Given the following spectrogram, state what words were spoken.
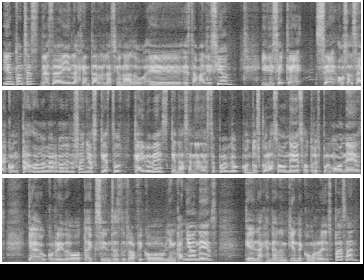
Y entonces desde ahí la gente ha relacionado eh, esta maldición y dice que se, o sea, se ha contado a lo largo de los años que estos, que hay bebés que nacen en este pueblo con dos corazones o tres pulmones, que ha ocurrido accidentes de tráfico bien cañones, que la gente no entiende cómo rayos pasan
